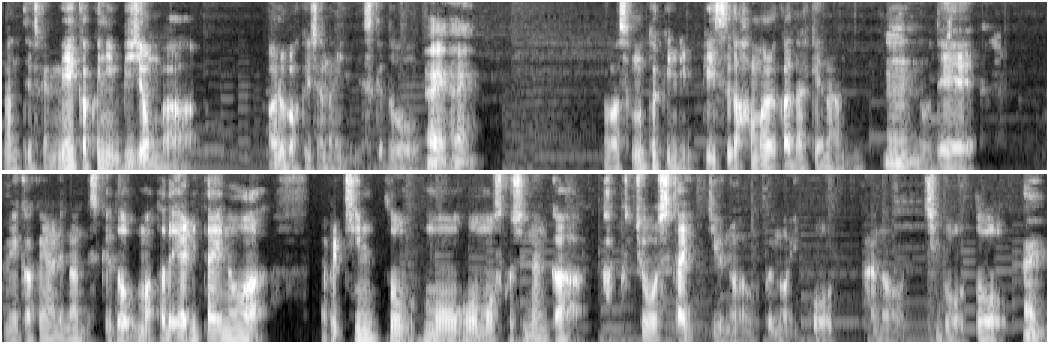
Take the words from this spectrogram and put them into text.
なんていうんですかね、明確にビジョンがあるわけじゃないんですけど、はいはい。なんかその時にピースがハマるかだけなうん。ので、明確にあれなんですけど、まあ、ただやりたいのは、やっぱり均等もをもう少しなんか拡張したいっていうのが僕の意向、あの、希望と、はい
